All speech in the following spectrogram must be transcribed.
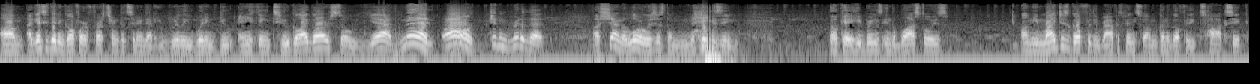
Um, I guess he didn't go for it first turn considering that he really wouldn't do anything to Gligar, so yeah, man! Oh, getting rid of that uh, Chandelure was just amazing. Okay, he brings in the Blastoise. Um, he might just go for the Rapid Spin, so I'm going to go for the Toxic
